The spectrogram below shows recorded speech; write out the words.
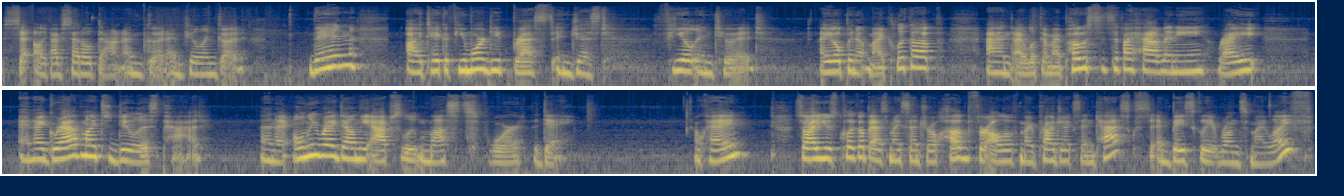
set like I've settled down. I'm good. I'm feeling good. Then I take a few more deep breaths and just feel into it. I open up my ClickUp and I look at my post-its if I have any, right? And I grab my to-do list pad and I only write down the absolute musts for the day. Okay? So I use ClickUp as my central hub for all of my projects and tasks, and basically it runs my life.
